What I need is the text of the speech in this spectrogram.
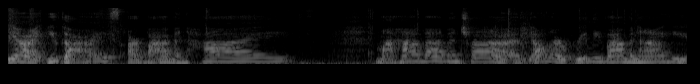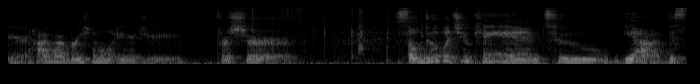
Yeah, you guys are vibing high. My high vibing tribe. Y'all are really vibing high here. High vibrational energy. For sure. So do what you can to, yeah, this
